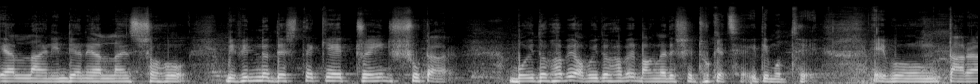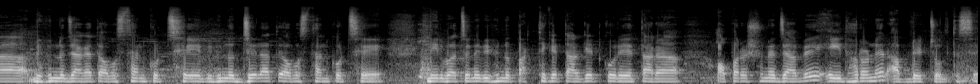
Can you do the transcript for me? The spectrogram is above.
এয়ারলাইন, ইন্ডিয়ান এয়ারলাইন্স সহ বিভিন্ন দেশ থেকে ট্রেন্ড শুটার বৈধভাবে, অবৈধভাবে বাংলাদেশে ঢুকেছে ইতিমধ্যে। এবং তারা বিভিন্ন জায়গাতে অবস্থান করছে, বিভিন্ন জেলাতে অবস্থান করছে, নির্বাচনে বিভিন্ন প্রার্থীকে টার্গেট করে তারা অপারেশনে যাবে। এই ধরনের আপডেট চলতেছে।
